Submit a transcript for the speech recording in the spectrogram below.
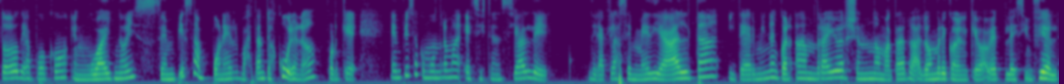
todo de a poco en White Noise se empieza a poner bastante oscuro, ¿no? Porque empieza como un drama existencial de de la clase media alta y terminan con Adam Driver yendo a matar al hombre con el que Babette le es infiel.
